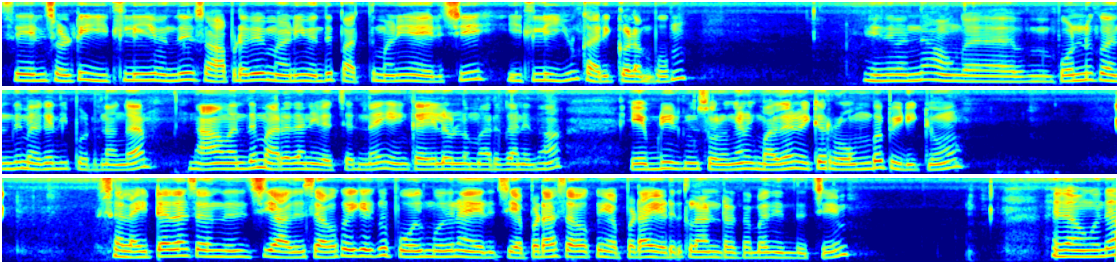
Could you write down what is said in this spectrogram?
சரின்னு சொல்லிட்டு இட்லி வந்து சாப்பிடவே மணி வந்து பத்து மணி ஆயிடுச்சு. இட்லியும் கறி குழம்பும். இது வந்து அவங்க பொண்ணுக்கு வந்து மெகதி போட்டிருந்தாங்க. நான் வந்து மருதாணி வச்சுருந்தேன். என் கையில் உள்ள மருதாணி தான். எப்படி இருக்குன்னு சொல்லுங்கள் எனக்கு மருதாணி வைக்க ரொம்ப பிடிக்கும். ச லைட்டாக தான் சேர்ந்துச்சு அது செவக்க வைக்கிறதுக்கு போதும் போதும்னு ஆயிடுச்சு எப்படா செவக்கும் எப்படா எடுத்துக்கலான்ற மாதிரி இருந்துச்சு. இது அவங்க வந்து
